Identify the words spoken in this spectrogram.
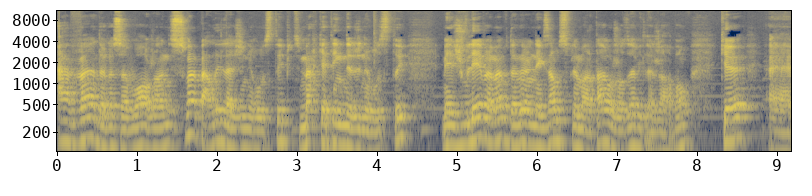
avant de recevoir. J'en ai souvent parlé de la générosité puis du marketing de générosité, mais je voulais vraiment vous donner un exemple supplémentaire aujourd'hui avec le jambon, que euh,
